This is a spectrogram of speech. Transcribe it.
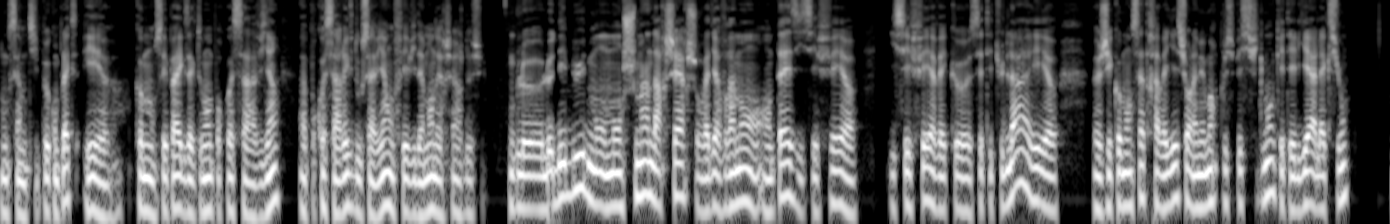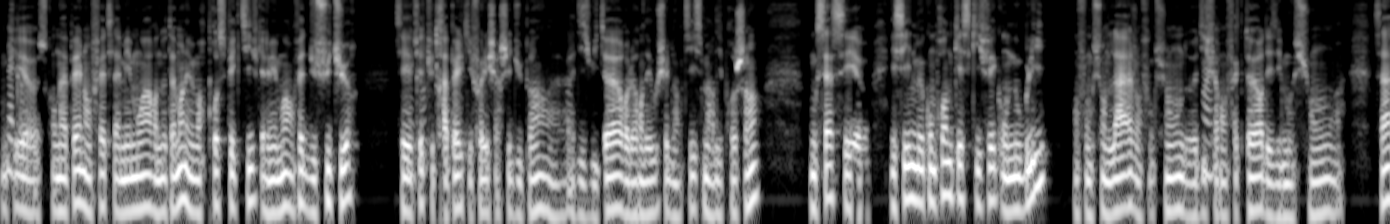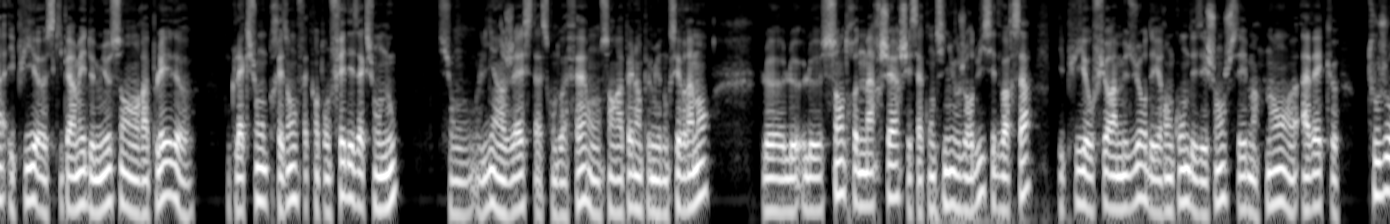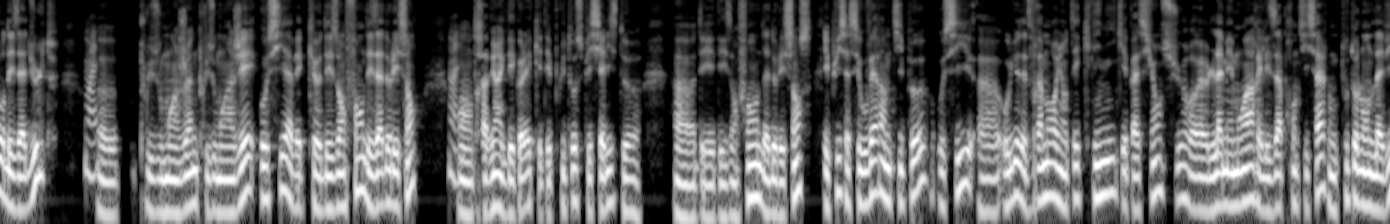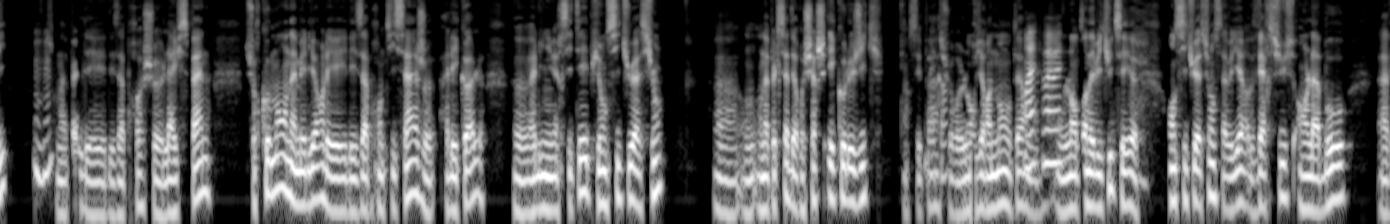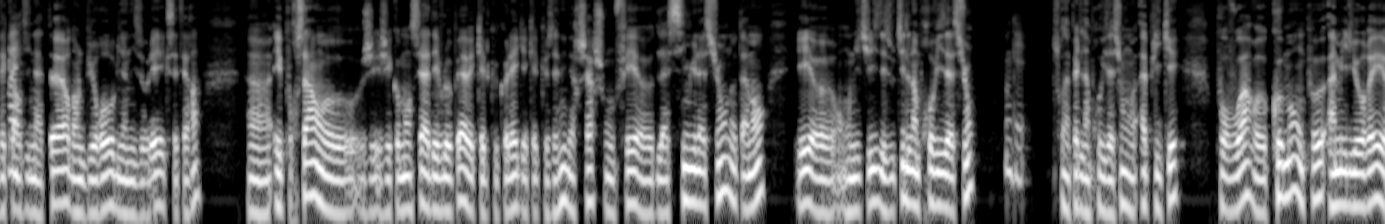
Donc c'est un petit peu complexe et euh, comme on ne sait pas exactement pourquoi ça vient, euh, pourquoi ça arrive, d'où ça vient, on fait évidemment des recherches dessus. Donc le, le début de mon, mon chemin de la recherche, on va dire vraiment en thèse, il s'est fait, euh, il s'est fait avec cette étude-là et j'ai commencé à travailler sur la mémoire plus spécifiquement qui était liée à l'action, qui est ce qu'on appelle en fait la mémoire, notamment la mémoire prospective, qui est la mémoire en fait du futur. C'est, tu sais, tu te rappelles qu'il faut aller chercher du pain à 18h, le rendez-vous chez le dentiste mardi prochain. Donc ça, c'est essayer de me comprendre qu'est-ce qui fait qu'on oublie en fonction de l'âge, en fonction de différents facteurs, des émotions, ça. Et puis, euh, ce qui permet de mieux s'en rappeler. euh, donc l'action présent, en fait, quand on fait des actions nous, si on lie un geste à ce qu'on doit faire, on s'en rappelle un peu mieux. Donc c'est vraiment le, le- le centre de ma recherche, et ça continue aujourd'hui, c'est de voir ça. Et puis au fur et à mesure des rencontres, des échanges, c'est maintenant avec toujours des adultes, Ouais. euh, plus ou moins jeunes, plus ou moins âgés, aussi avec des enfants, des adolescents, Ouais. en travaillant avec des collègues qui étaient plutôt spécialistes de, euh, des, des enfants, de l'adolescence. Et puis ça s'est ouvert un petit peu aussi, euh, au lieu d'être vraiment orienté clinique et patient sur la mémoire et les apprentissages, donc tout au long de la vie, Mhm. ce qu'on appelle des, des approches lifespan, sur comment on améliore les, les apprentissages à l'école, à l'université, et puis en situation. Euh, on, on appelle ça des recherches écologiques. C'est pas sur l'environnement au terme, Ouais, on, ouais, ouais. on l'entend d'habitude, c'est euh, en situation, ça veut dire versus en labo, avec l'ordinateur, dans le bureau, bien isolé, etc. Euh, et pour ça, j'ai commencé à développer avec quelques collègues il y a quelques années des recherches où on fait euh, de la simulation notamment, et on utilise des outils de l'improvisation ce qu'on appelle l'improvisation appliquée, pour voir comment on peut améliorer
